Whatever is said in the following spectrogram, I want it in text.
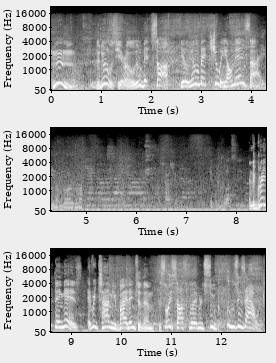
Hmm, the noodles here are a little bit soft, yet a little bit chewy on the inside. And the great thing is, every time you bite into them, the soy sauce flavored soup oozes out.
